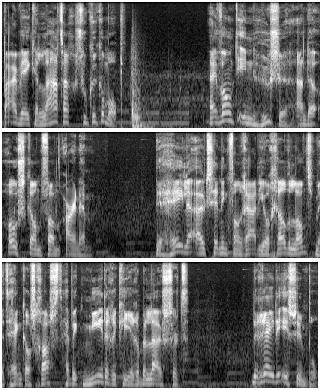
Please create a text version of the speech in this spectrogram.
paar weken later zoek ik hem op. Hij woont in Husse aan de oostkant van Arnhem. De hele uitzending van Radio Gelderland met Henk als gast heb ik meerdere keren beluisterd. De reden is simpel.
